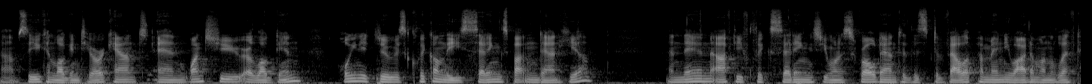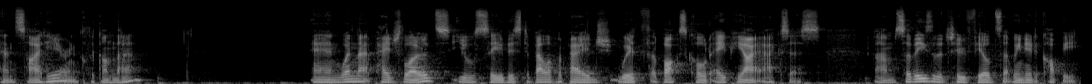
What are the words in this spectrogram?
Um, so you can log into your account and once you are logged in, all you need to do is click on the settings button down here. And then after you've clicked settings, you want to scroll down to this developer menu item on the left hand side here and click on that. And when that page loads, you'll see this developer page with a box called API access. Um, so these are the two fields that we need to copy.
